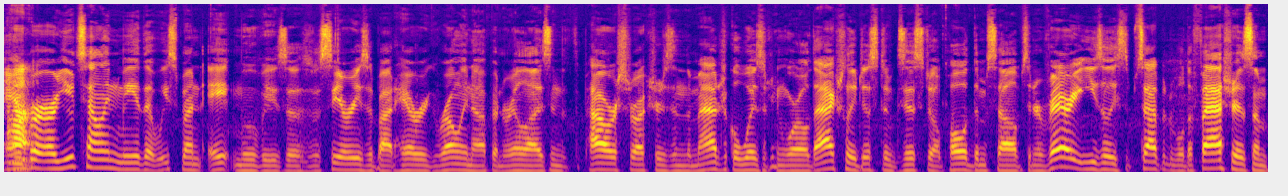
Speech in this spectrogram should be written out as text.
Amber, are you telling me that we spend eight movies as a series about Harry growing up and realizing that the power structures in the magical wizarding world actually just exist to uphold themselves and are very easily susceptible to fascism,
